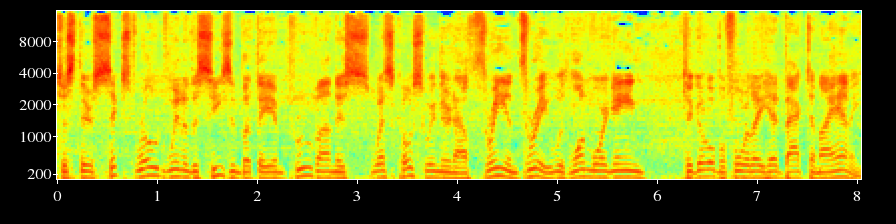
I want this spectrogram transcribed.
Just their sixth road win of the season, but they improve on this West Coast win. They're now 3 and 3 with one more game to go before they head back to Miami.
